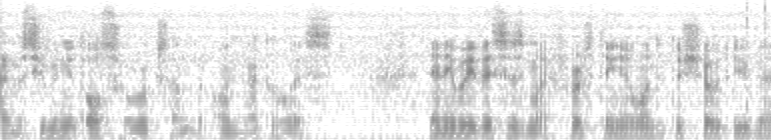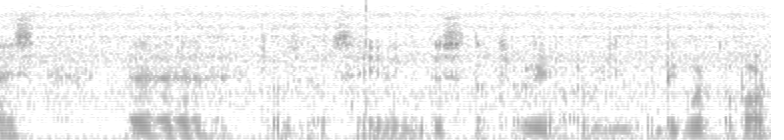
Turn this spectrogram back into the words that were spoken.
I'm assuming it also works under on Mac OS anyway this is my first thing I wanted to show to you guys. Uh, close without saving this is not really, really a big work of art.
